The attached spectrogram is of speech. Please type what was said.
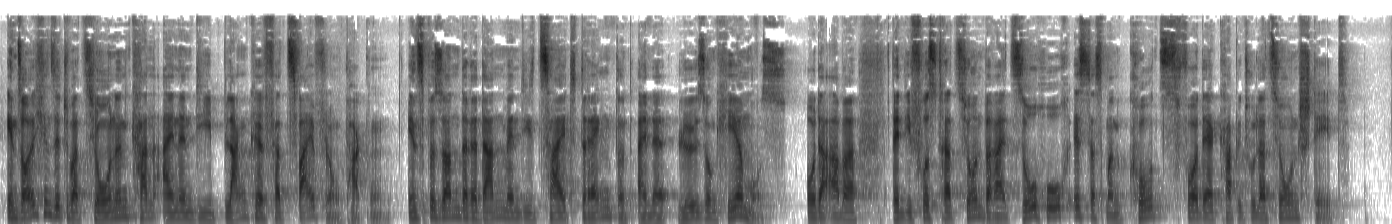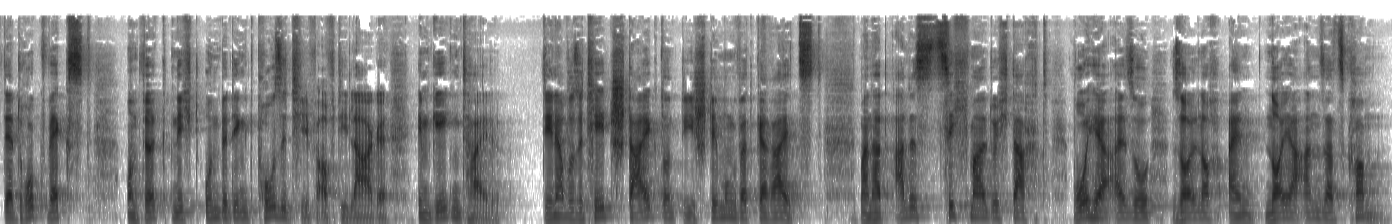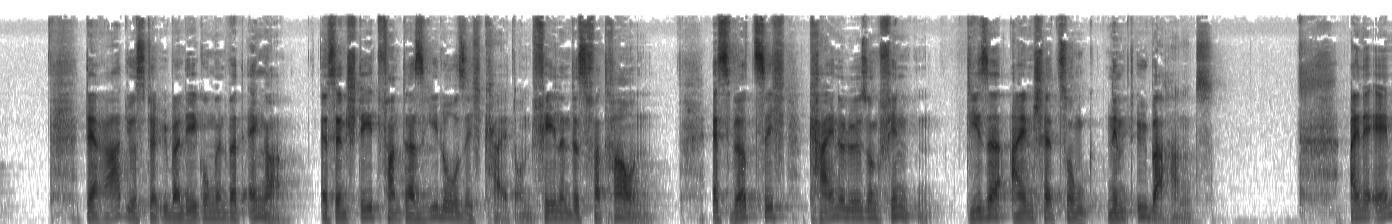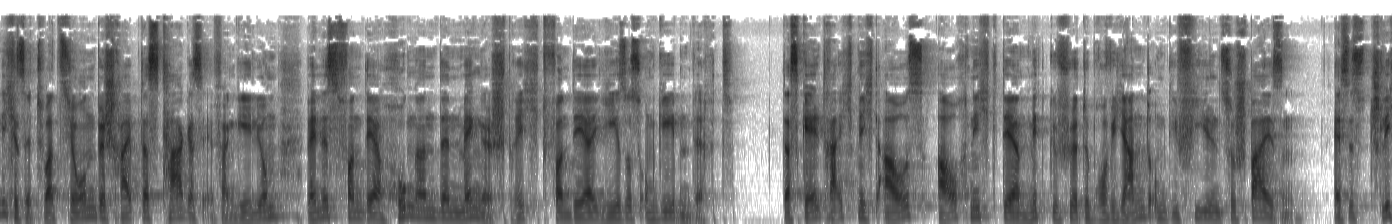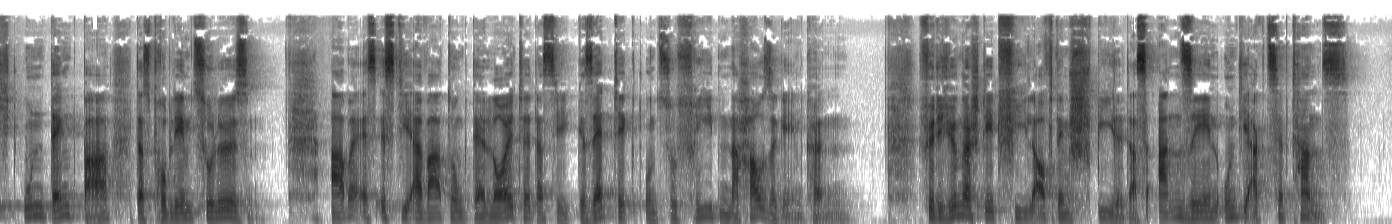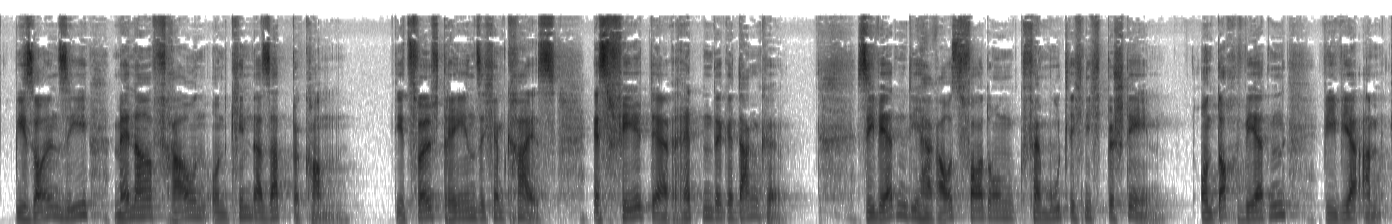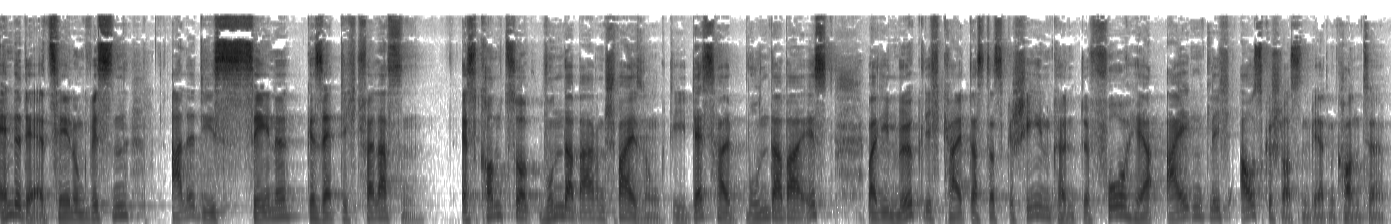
In solchen Situationen kann einen die blanke Verzweiflung packen, insbesondere dann, wenn die Zeit drängt und eine Lösung her muss oder aber, wenn die Frustration bereits so hoch ist, dass man kurz vor der Kapitulation steht. Der Druck wächst und wirkt nicht unbedingt positiv auf die Lage. Im Gegenteil. Die Nervosität steigt und die Stimmung wird gereizt. Man hat alles zigmal durchdacht. Woher also soll noch ein neuer Ansatz kommen? Der Radius der Überlegungen wird enger. Es entsteht Fantasielosigkeit und fehlendes Vertrauen. Es wird sich keine Lösung finden. Diese Einschätzung nimmt überhand. Eine ähnliche Situation beschreibt das Tagesevangelium, wenn es von der hungernden Menge spricht, von der Jesus umgeben wird. Das Geld reicht nicht aus, auch nicht der mitgeführte Proviant, um die vielen zu speisen. Es ist schlicht undenkbar, das Problem zu lösen. Aber es ist die Erwartung der Leute, dass sie gesättigt und zufrieden nach Hause gehen können. Für die Jünger steht viel auf dem Spiel, das Ansehen und die Akzeptanz. Wie sollen sie Männer, Frauen und Kinder satt bekommen? Die zwölf drehen sich im Kreis. Es fehlt der rettende Gedanke. Sie werden die Herausforderung vermutlich nicht bestehen. Und doch werden, wie wir am Ende der Erzählung wissen, alle die Szene gesättigt verlassen. Es kommt zur wunderbaren Speisung, die deshalb wunderbar ist, weil die Möglichkeit, dass das geschehen könnte, vorher eigentlich ausgeschlossen werden konnte.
